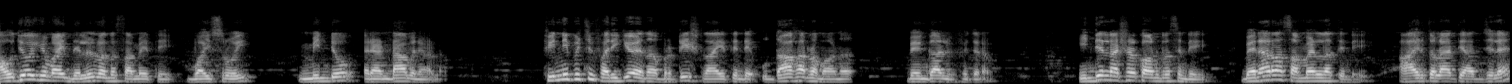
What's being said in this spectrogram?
ഔദ്യോഗികമായി നിലവിൽ വന്ന സമയത്തെ വൈസ്രോയി മിൻഡോ രണ്ടാമനാണ്. ഭിന്നിപ്പിച്ച് ഭരിക്കുക എന്ന ബ്രിട്ടീഷ് നയത്തിന്റെ ഉദാഹരണമാണ് ബംഗാൾ വിഭജനം. ഇന്ത്യൻ നാഷണൽ കോൺഗ്രസിന്റെ ബനാറ സമ്മേളനത്തിന്റെ ആയിരത്തി തൊള്ളായിരത്തി അഞ്ചിലെ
